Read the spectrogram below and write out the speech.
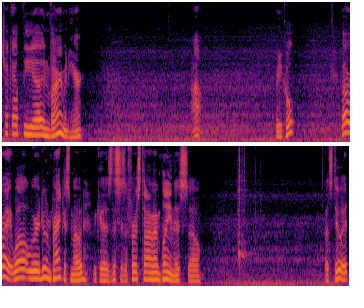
check out the uh, environment here. Wow. Pretty cool. Alright, well, we're doing practice mode because this is the first time I'm playing this, so... Let's do it.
